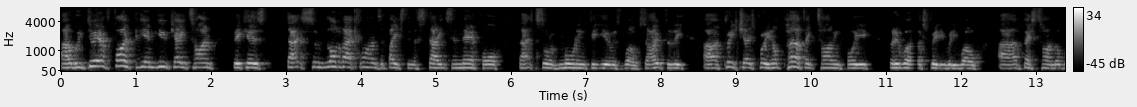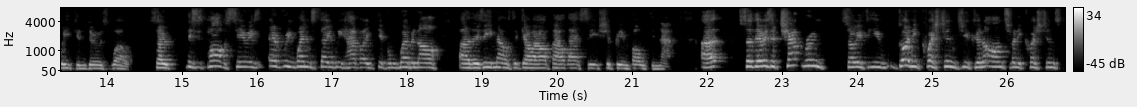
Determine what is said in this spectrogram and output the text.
Uh, we do it at 5 p.m. UK time because that's a lot of our clients are based in the States and therefore that's sort of morning for you as well. So hopefully, uh, I uh, appreciate it's probably not perfect timing for you, but it works really, really well. Uh, best time that we can do as well. So this is part of a series. Every Wednesday we have a different webinar. Uh, there's emails that go out about that, so you should be involved in that. Uh, so there is a chat room. So if you've got any questions, you can answer any questions.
